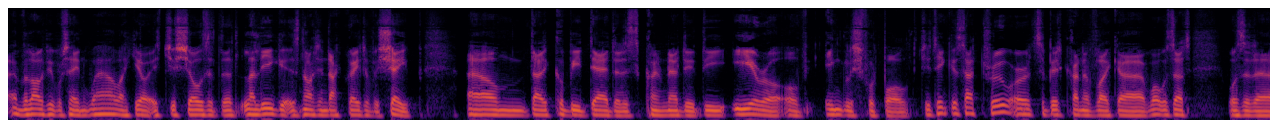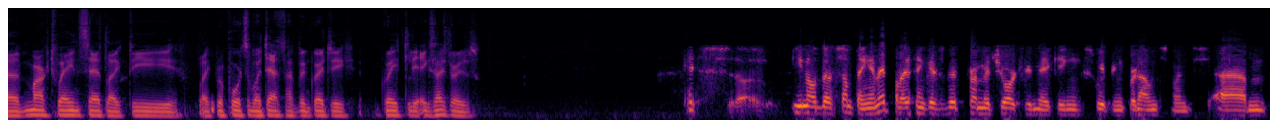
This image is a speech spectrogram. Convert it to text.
a lot of people saying, well, like you know, it just shows that the La Liga is not in that great of a shape. Um, that it could be dead. That it's kind of now the, the era of English football. Do you think is that true, or it's a bit kind of like uh, what was that? Was it uh, Mark Twain said like the like reports of my death have been greatly greatly exaggerated? It's uh, you know there's something in it, but I think it's a bit premature to be making sweeping pronouncements. Um,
